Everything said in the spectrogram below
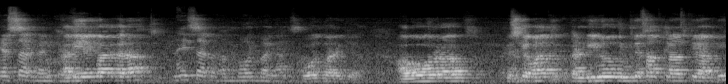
यस सर डन किया। खाली एक बार करा? नहीं सर अब बहुत सर बहुत बार किया। और इसके बाद कंटिन्यू किनके साथ क्लास थी आपकी?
